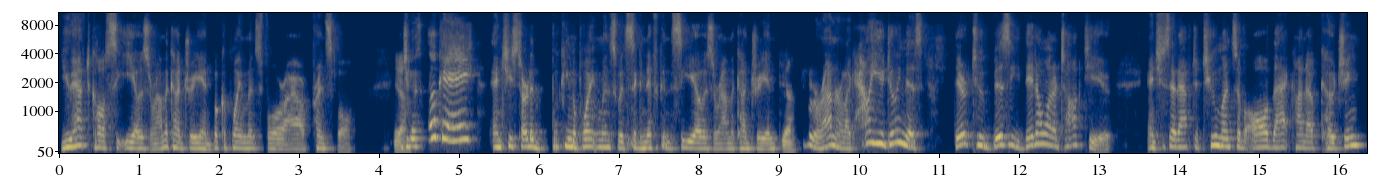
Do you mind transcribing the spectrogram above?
you have to call CEOs around the country and book appointments for our principal. Yeah. she goes, okay. And she started booking appointments with significant CEOs around the country. And yeah. people around her are like, how are you doing this? They're too busy. They don't want to talk to you. And she said, after two months of all that kind of coaching,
